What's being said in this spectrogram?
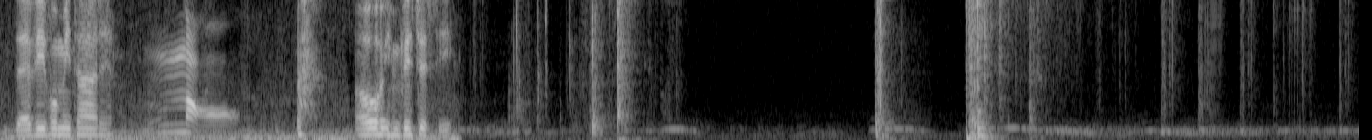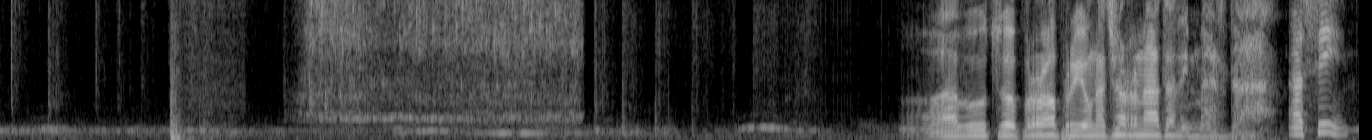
Devi vomitare? No. Oh, invece sì. Ho avuto proprio una giornata di merda. Ah sì?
